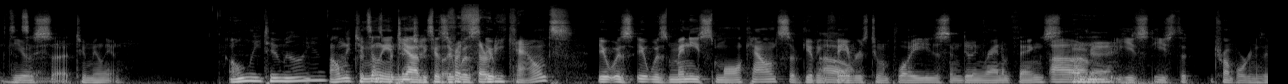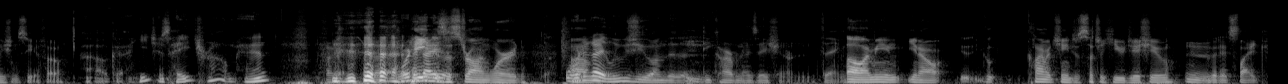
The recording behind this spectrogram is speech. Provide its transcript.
That's he was insane. uh, two million. only 2 million Only two That million, yeah, because but- it For was thirty it, counts. it was it was many small counts of giving Oh. favors to employees and doing random things. Um, Oh, okay. he's he's the Trump organization CFO. oh, okay you just hate trump man Okay. Where did Hate I, is a strong word. Where um, did I lose you on the decarbonization thing? Oh, I mean, you know, gl- climate change is such a huge issue Mm. that it's like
